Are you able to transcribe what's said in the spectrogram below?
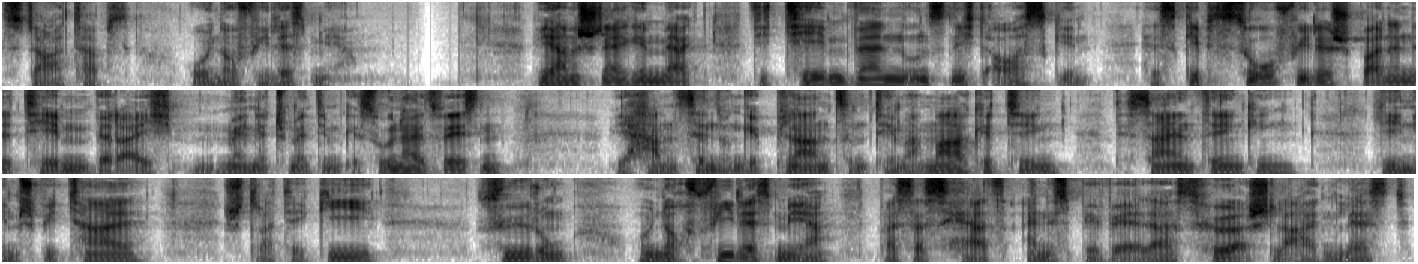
Startups und noch vieles mehr. Wir haben schnell gemerkt, die Themen werden uns nicht ausgehen. Es gibt so viele spannende Themen im Bereich Management im Gesundheitswesen. Wir haben Sendungen geplant zum Thema Marketing, Design Thinking, Lean im Spital, Strategie, Führung und noch vieles mehr, was das Herz eines BWLers höher schlagen lässt.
